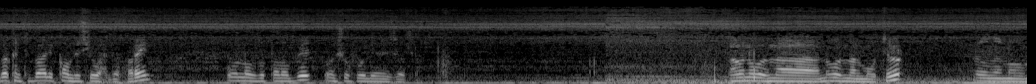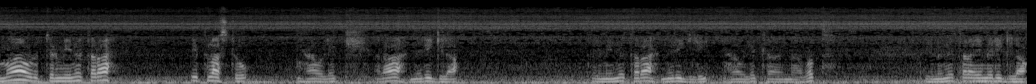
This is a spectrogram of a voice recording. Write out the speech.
دوك نتبعو les conditions واحد آخرين ونوضو الطوموبيل ونشوفو les résultats هاو نوضنا نوضنا الموتور نوضنا نوضنا وال tour minute راه في بلاصتو هاولك راه مريقلة. ال tour minute راه مريقلي. هاولك راه ناضت ال tour minute راهي مريقلة.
